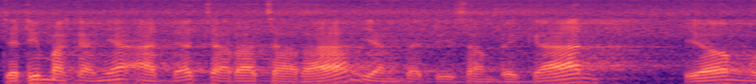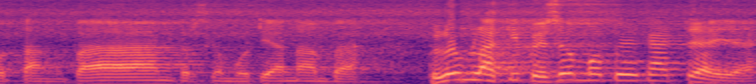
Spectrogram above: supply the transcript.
Jadi makanya ada cara-cara yang tadi disampaikan ya ngutang bank terus kemudian nambah. Belum lagi besok mau pilkada ya.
